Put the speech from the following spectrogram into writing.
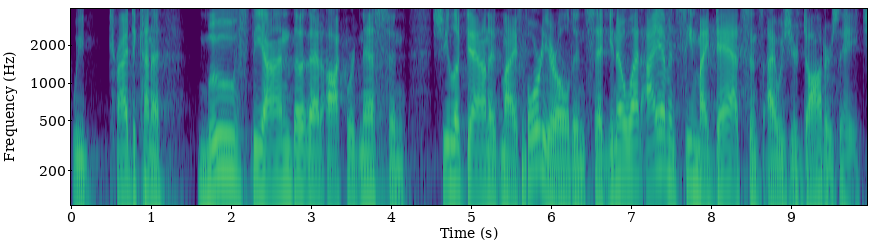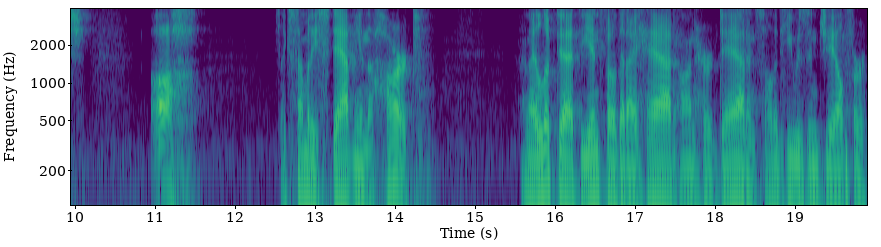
we tried to kind of move beyond the, that awkwardness. And she looked down at my 40 year old and said, You know what? I haven't seen my dad since I was your daughter's age. Oh, it's like somebody stabbed me in the heart. And I looked at the info that I had on her dad and saw that he was in jail for,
